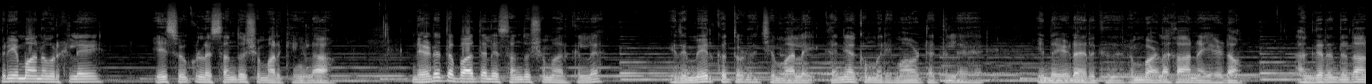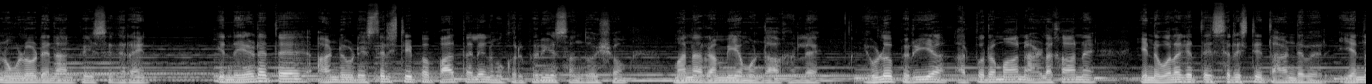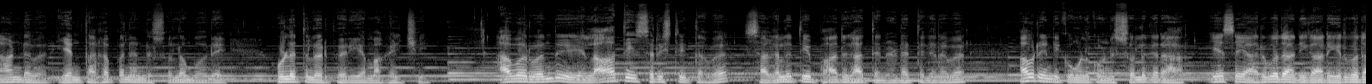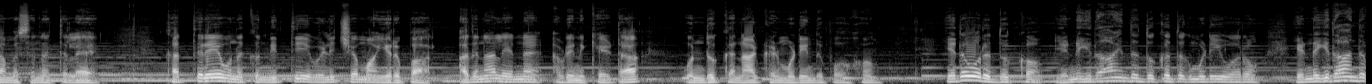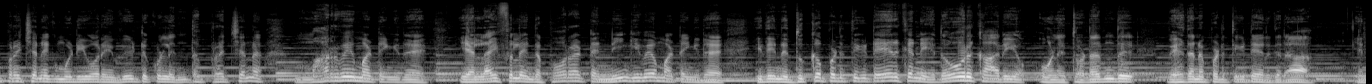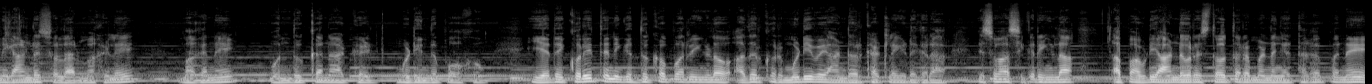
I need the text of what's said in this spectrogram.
பிரியமானவர்களே இயேசுக்குள்ள சந்தோஷமாக இருக்கீங்களா? இந்த இடத்த பார்த்தாலே சந்தோஷமாக இருக்குல்ல? இது மேற்கு தொடர்ச்சி மலை கன்னியாகுமரி மாவட்டத்தில் இந்த இடம் இருக்குது. ரொம்ப அழகான இடம். அங்கிருந்து தான் உங்களோடு நான் பேசுகிறேன். இந்த இடத்த ஆண்டவுடைய சிருஷ்டிப்பை பார்த்தாலே நமக்கு ஒரு பெரிய சந்தோஷம் மன ரம்மியம் உண்டாகும்ல? இவ்வளோ பெரிய அற்புதமான அழகான இந்த உலகத்தை சிருஷ்டித்த ஆண்டவர் என் ஆண்டவர் என் தகப்பன் என்று சொல்லும்போதே உள்ளத்தில் ஒரு பெரிய மகிழ்ச்சி. அவர் வந்து எல்லாத்தையும் சிருஷ்டித்தவர் சகலத்தையும் பாதுகாத்து நடத்துகிறவர். அவர் இன்றைக்கு உங்களுக்கு ஒன்று சொல்லுகிறார். இயேசை அறுபதாம் அதிகாரம் இருபதாம் வசனத்தில் கத்தரே உனக்கு நித்திய வெளிச்சமாக இருப்பார். அதனால் என்ன? அப்படின்னு கேட்டால் உன் துக்க நாட்கள் முடிந்து போகும். ஏதோ ஒரு துக்கம். என்னைக்கு தான் இந்த துக்கத்துக்கு முடிவு வரும்? என்னைக்கு தான் இந்த பிரச்சனைக்கு முடிவு வரும்? என் வீட்டுக்குள்ளே இந்த பிரச்சனை மாறவே மாட்டேங்குது. என் லைஃப்பில் இந்த போராட்டம் நீங்கவே மாட்டேங்குது. இது என்னை துக்கப்படுத்திக்கிட்டே இருக்கேன்னு ஏதோ ஒரு காரியம் உங்களை தொடர்ந்து வேதனைப்படுத்திக்கிட்டே இருக்கிறா இன்னைக்கு ஆண்டு சொல்லார் மகளே மகனே உன் துக்க நாட்கள் முடிந்து போகும். எதை குறித்து நீங்கள் துக்கப்படுறீங்களோ அதற்கு ஒரு முடிவை ஆண்டவர் கட்டளை இடுகிறார் விசுவாசிக்கிறீங்களா? அப்போ அப்படியே ஆண்டவரை ஸ்தோத்திரம் பண்ணுங்க. தகப்பனே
